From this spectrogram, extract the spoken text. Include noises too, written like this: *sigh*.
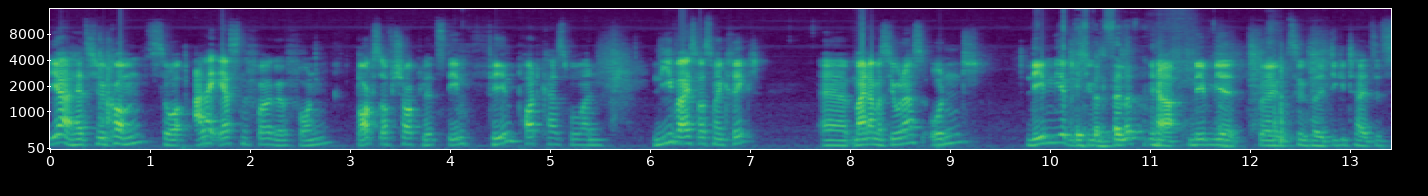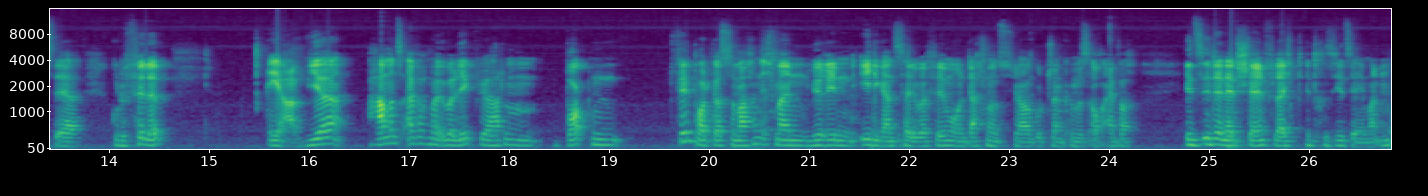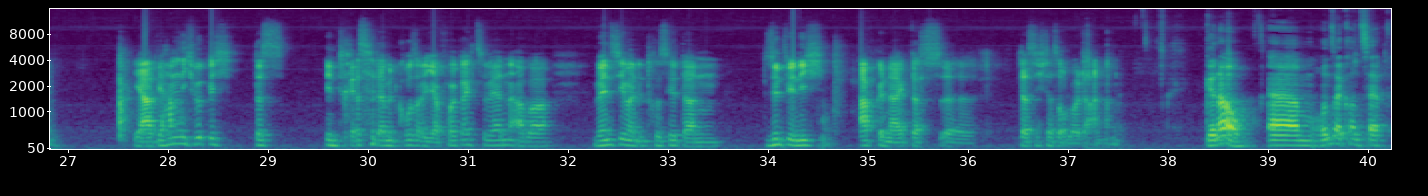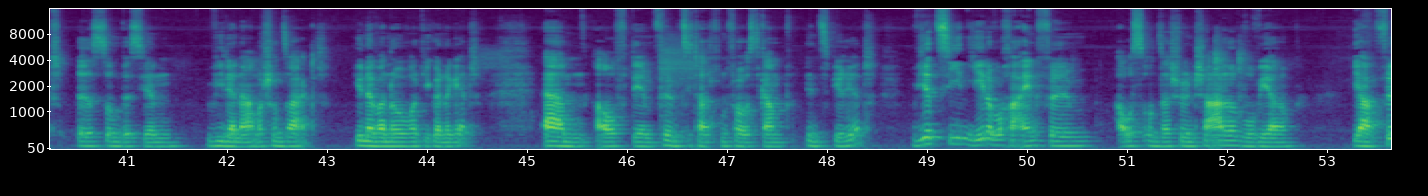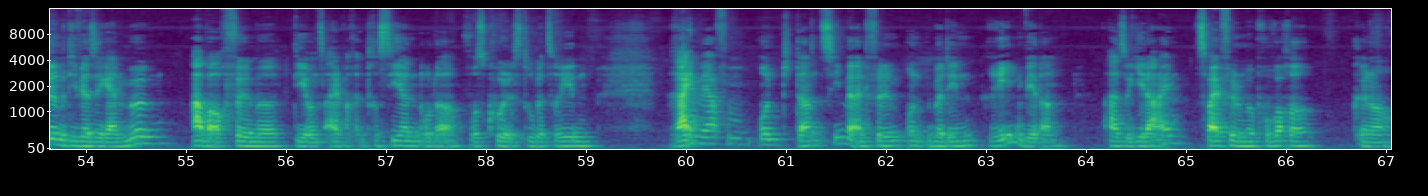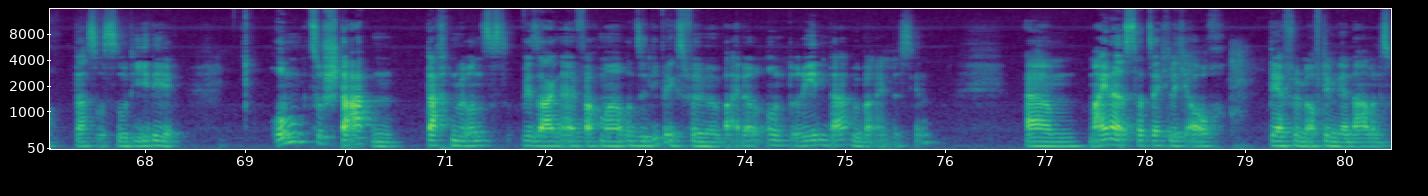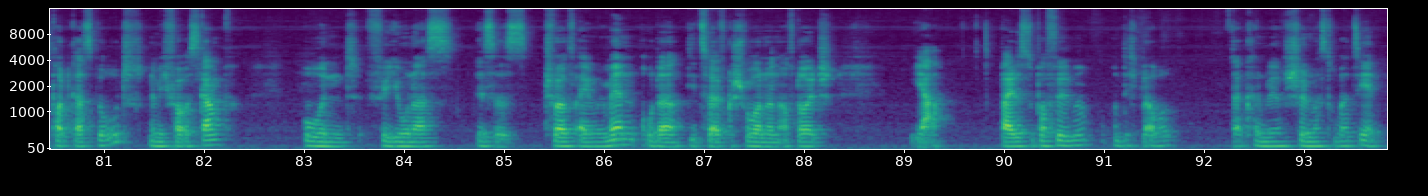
Ja, herzlich willkommen zur allerersten Folge von Box of Chocolates, dem Filmpodcast, wo man nie weiß, was man kriegt. Äh, mein Name ist Jonas und neben mir, ich bin Philipp. Ja, neben mir, beziehungsweise digital sitzt der gute Philipp. Ja, wir haben uns einfach mal überlegt, wir hatten Bock, einen Filmpodcast zu machen. Ich meine, wir reden eh die ganze Zeit über Filme und dachten uns, ja gut, dann können wir es auch einfach ins Internet stellen. Vielleicht interessiert es ja jemanden. Ja, wir haben nicht wirklich das Interesse, *laughs* damit großartig erfolgreich zu werden, aber wenn es jemand interessiert, dann sind wir nicht abgeneigt, dass, äh, dass sich das auch Leute anhören. Genau. Ähm, unser Konzept ist so ein bisschen, wie der Name schon sagt. You never know what you're gonna get. Ähm, auf dem Filmzitat von Forrest Gump inspiriert. Wir ziehen jede Woche einen Film aus unserer schönen Schale, wo wir ja Filme, die wir sehr gerne mögen, aber auch Filme, die uns einfach interessieren oder wo es cool ist, drüber zu reden, reinwerfen und dann ziehen wir einen Film und über den reden wir dann. Also jeder ein, zwei Filme pro Woche. Genau, das ist so die Idee. Um zu starten, dachten wir uns, wir sagen einfach mal unsere Lieblingsfilme beide und reden darüber ein bisschen. Ähm, meiner ist tatsächlich auch der Film, auf dem der Name des Podcasts beruht, nämlich Forrest Gump. Und für Jonas ist es 12 Angry Men oder Die Zwölf Geschworenen auf Deutsch. Ja, Beides super Filme und ich glaube, da können wir schön was drüber erzählen.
